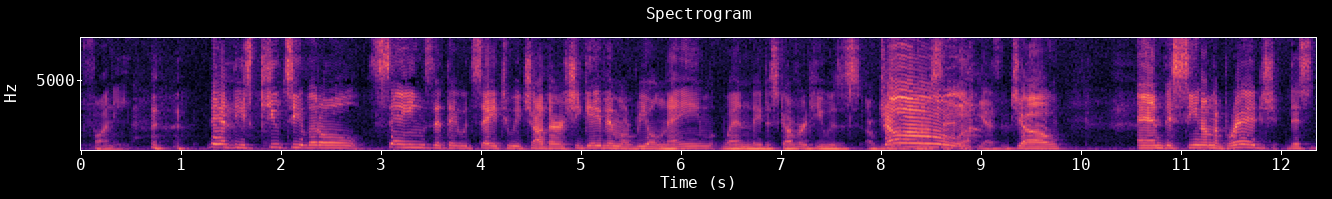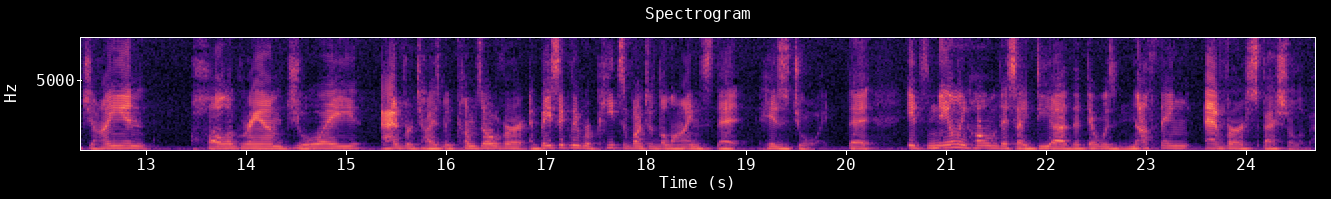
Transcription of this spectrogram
funny. they had these cutesy little sayings that they would say to each other. She gave him a real name when they discovered he was a Joe. Person. Yes, Joe. And this scene on the bridge, this giant hologram Joi advertisement comes over and basically repeats a bunch of the lines that his Joi that it's nailing home this idea that there was nothing ever special about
